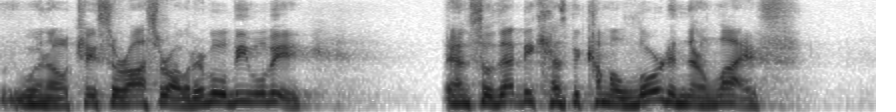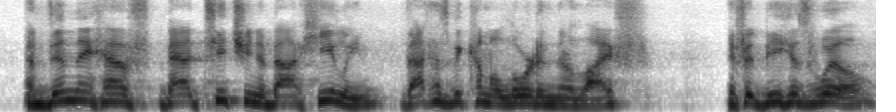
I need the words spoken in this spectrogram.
you know, que sera, sera, whatever will be, will be. And so that has become a Lord in their life. And then they have bad teaching about healing. That has become a Lord in their life, if it be His will.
